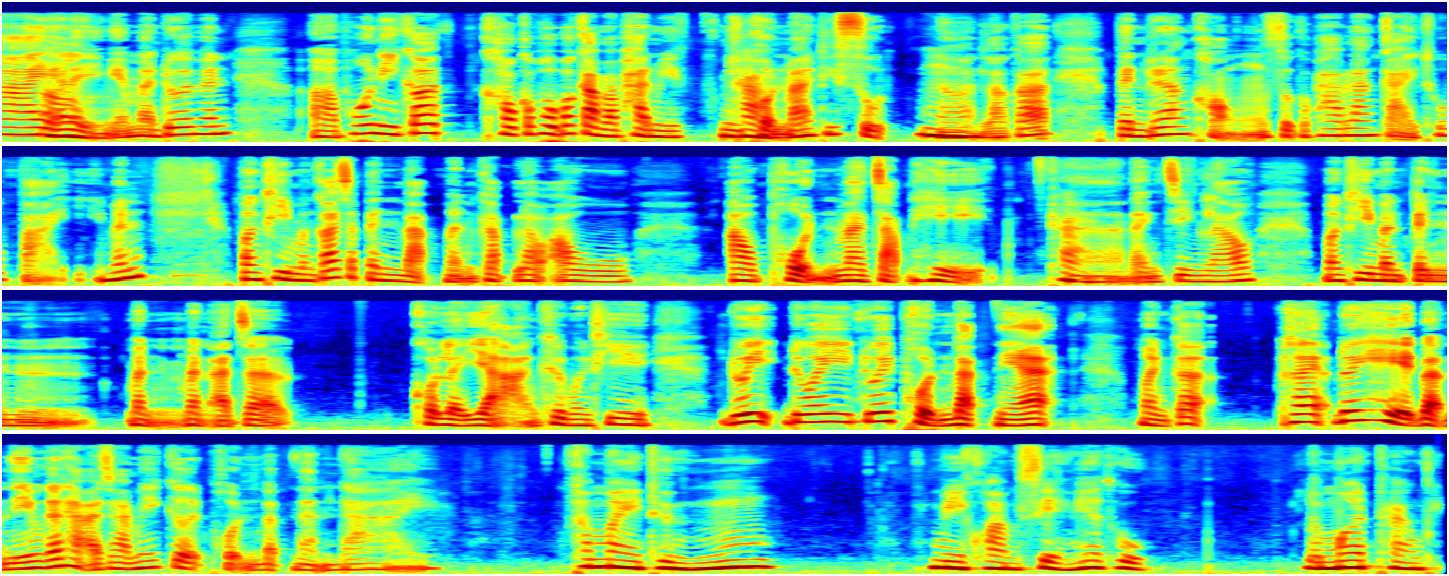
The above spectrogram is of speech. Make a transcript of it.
ายอะไรอย่างเงี้ยมาด้วยเพราะฉะนั้นพวกนี้ก็เขาก็พบว่ากรรมพันธุ์มีมีผลมากที่สุดเนาะแล้วก็เป็นเรื่องของสุขภาพร่างกายทั่วไปมันบางทีมันก็จะเป็นแบบเหมือนกับเราเอาเอาผลมาจับเหตุแต่จริงๆแล้วบางทีมันเป็นมันมันอาจจะ คนละอย่างคือบางทีด้วยด้วยด้วยผลแบบเนี้ยมันก็ด้วยเหตุแบบนี้มันก็อาจจะไม่เกิดผลแบบนั้นได้ทำไมถึงมีความเสี่ยงที่จะถูกละเมิดทางเพ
